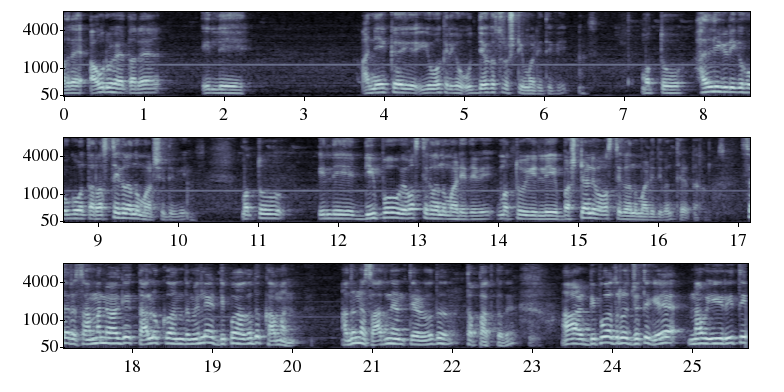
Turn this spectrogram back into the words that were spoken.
ಆದರೆ ಅವರು ಹೇಳ್ತಾರೆ ಇಲ್ಲಿ ಅನೇಕ ಯುವಕರಿಗೆ ಉದ್ಯೋಗ ಸೃಷ್ಟಿ ಮಾಡಿದ್ದೀವಿ. ಮತ್ತು ಹಳ್ಳಿಗಳಿಗೆ ಹೋಗುವಂಥ ರಸ್ತೆಗಳನ್ನು ಮಾಡಿಸಿದ್ದೀವಿ. ಮತ್ತು ಇಲ್ಲಿ ಡಿಪೋ ವ್ಯವಸ್ಥೆಗಳನ್ನು ಮಾಡಿದ್ದೀವಿ. ಮತ್ತು ಇಲ್ಲಿ ಬಸ್ ಸ್ಟ್ಯಾಂಡ್ ವ್ಯವಸ್ಥೆಗಳನ್ನು ಮಾಡಿದ್ದೀವಿ ಅಂತ ಹೇಳ್ತಾರೆ ಸರ್, ಸಾಮಾನ್ಯವಾಗಿ ತಾಲೂಕು ಅಂದ ಮೇಲೆ ಡಿಪೋ ಆಗೋದು ಕಾಮನ್. ಅದನ್ನು ಸಾಧನೆ ಅಂತ ಹೇಳೋದು ತಪ್ಪಾಗ್ತದೆ. ಆ ಡಿಪೋ ಅದರ ಜೊತೆಗೆ ನಾವು ಈ ರೀತಿ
